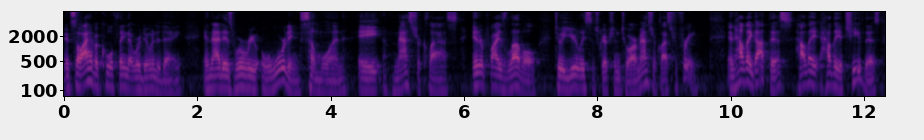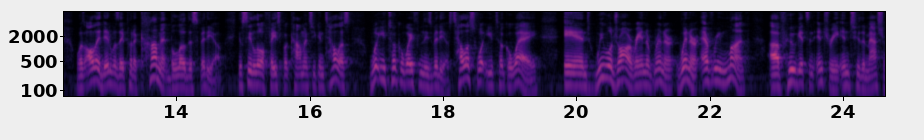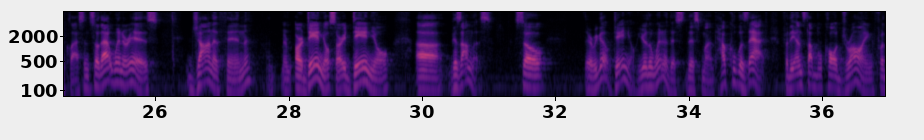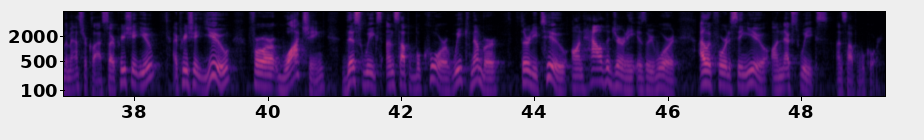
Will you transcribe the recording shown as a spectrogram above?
And so I have a cool thing that we're doing today, and that is we're rewarding someone a masterclass enterprise level to a yearly subscription to our masterclass for free. And how they got this, how they, how they achieved this, was all they did was they put a comment below this video. You'll see the little Facebook comments. You can tell us what you took away from these videos. Tell us what you took away, and we will draw a random winner, winner every month of who gets an entry into the masterclass. And so that winner is Jonathan, or Daniel, sorry, Daniel uh, Gazanlas. So there we go. Daniel, you're the winner this, this month. How cool is that for the Unstoppable Core drawing for the masterclass? So I appreciate you. I appreciate you for watching this week's Unstoppable Core, week number 32, on how the journey is the reward. I look forward to seeing you on next week's Unstoppable Core.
